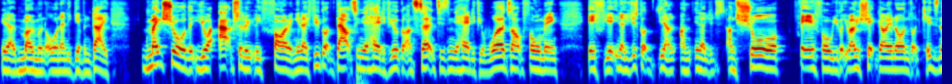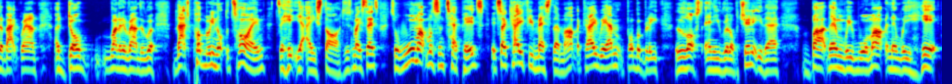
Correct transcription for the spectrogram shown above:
you know moment or on any given day. Make sure that you are absolutely firing. You know, if you've got doubts in your head, if you've got uncertainties in your head, if your words aren't forming, if you, you know, you just got, you know, un, you know, you're just unsure, fearful, you've got your own shit going on, you've got kids in the background, a dog running around the room, that's probably not the time to hit your A star. Does this make sense? So warm up on some tepids. It's okay if you mess them up, okay? We haven't probably lost any real opportunity there, but then we warm up and then we hit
